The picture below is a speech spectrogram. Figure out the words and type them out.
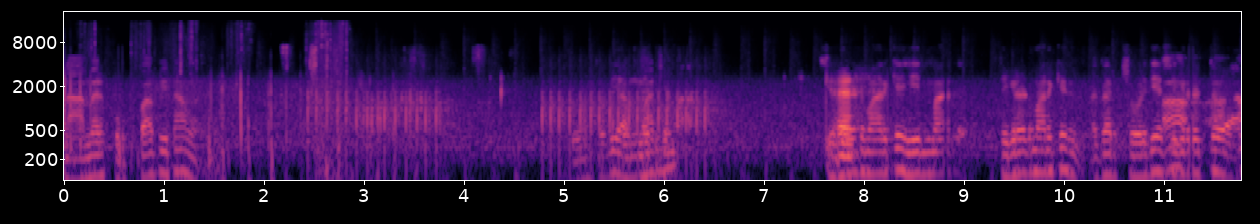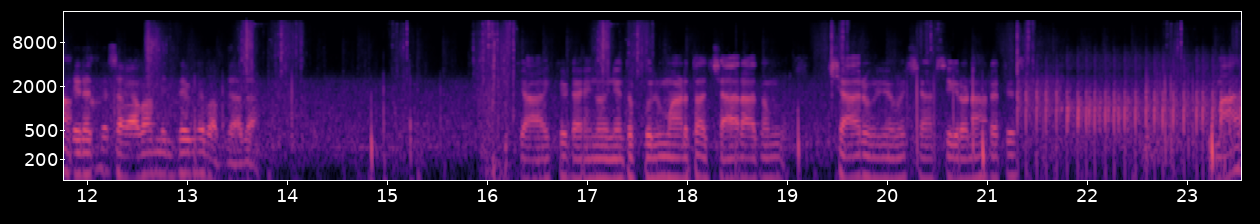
ना मेरे फुप्पा पीता मैं तो भी अपने मार। को सिगरेट मार के हील मार सिगरेट मार के अगर छोड़ दिया सिगरेट तो आ, आ, आते रहते सवाबा मिलते होंगे बाप ज़्यादा क्या है कि डाइनो इन्हें तो फुल मारता चार आदम चार हुए में चार सिगरेट आ रहे थे। मार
